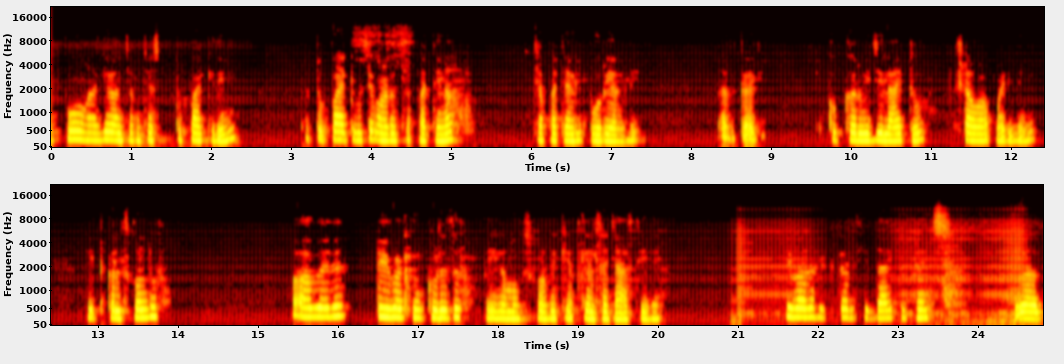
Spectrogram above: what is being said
ಉಪ್ಪು, ಹಾಗೆ ಒಂದು ಚಮಚ ತುಪ್ಪ ಹಾಕಿದ್ದೀನಿ. ತುಪ್ಪ ಹಾಕಿಬಿಟ್ಟು ಮಾಡೋ ಚಪಾತಿನ. ಚಪಾತಿ ಆಗಲಿ, ಪೂರಿ ಆಗಲಿ. ಅದಕ್ಕಾಗಿ ಕುಕ್ಕರ್ ವಿಜಿಲ್ ಆಯಿತು. ಸ್ಟವ್ ಆಫ್ ಮಾಡಿದ್ದೀನಿ. ಹಿಟ್ಟು ಕಲಿಸ್ಕೊಂಡು ಆಮೇಲೆ ಟೀ ಮಾಡ್ಕೊಂಡು ಕುಡಿದು ಬೇಗ ಮುಗಿಸ್ಕೊಳ್ಬೇಕು ಇವತ್ತು ಕೆಲಸ ಜಾಸ್ತಿ ಇದೆ. ಇವಾಗ ಹಿಟ್ಟು ಕಲಿಸಿದ್ದಾಯಿತು ಫ್ರೆಂಡ್ಸ್ ಇವಾಗ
